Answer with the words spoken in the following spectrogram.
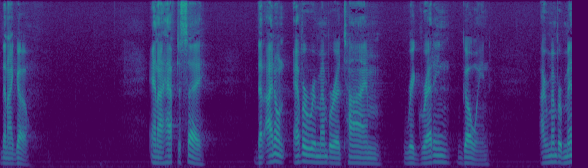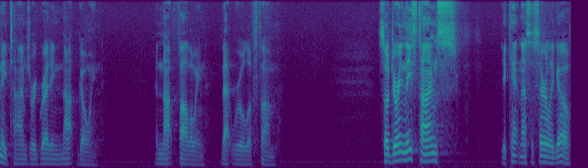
then I go. And I have to say that I don't ever remember a time regretting going. I remember many times regretting not going and not following that rule of thumb. So during these times, you can't necessarily go.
